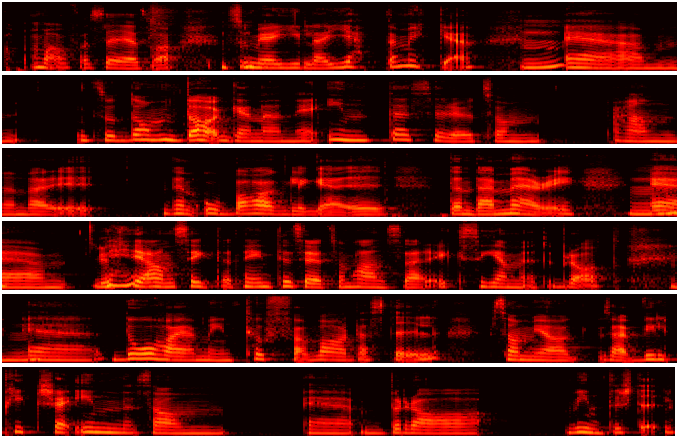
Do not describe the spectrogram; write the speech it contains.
om man får säga så. Som jag gillar jättemycket. Eh, så de dagarna när jag inte ser ut som han den där i, den obehagliga i den där Mary eh, i ansiktet, när jag inte ser ut som hans eksemutbrott, eh, då har jag min tuffa vardagsstil som jag här, vill pitcha in som eh, bra vinterstil.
